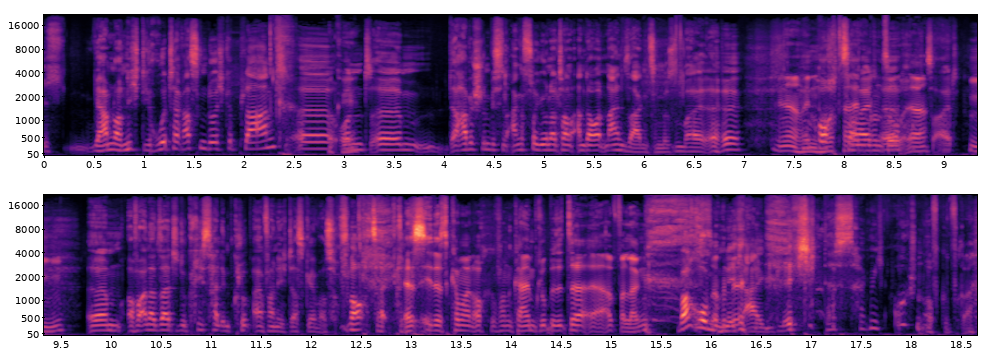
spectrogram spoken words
ich, wir haben noch nicht die Ruheterrassen durchgeplant äh, okay. und ähm, da habe ich schon ein bisschen Angst vor Jonathan andauernd Nein sagen zu müssen, weil äh, ja, Hochzeit und so. Äh, Hochzeit. Ja. Mhm. Ähm, auf der anderen Seite, du kriegst halt im Club einfach nicht das Geld, was du auf einer Hochzeit kriegst. Das, das kann man auch von keinem Clubbesitzer äh, abverlangen. Warum so, ne? nicht eigentlich? Das habe ich mich auch schon oft gefragt.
